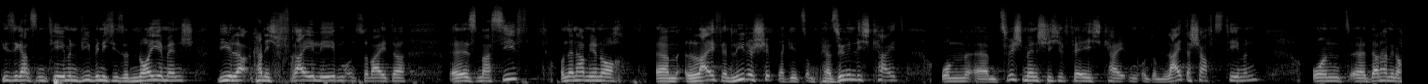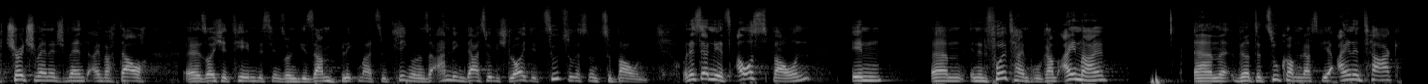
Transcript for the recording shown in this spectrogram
Diese ganzen Themen, wie bin ich dieser neue Mensch, wie kann ich frei leben und so weiter, äh, ist massiv. Und dann haben wir noch ähm, Life and Leadership, da geht es um Persönlichkeit, um ähm, zwischenmenschliche Fähigkeiten und um Leiterschaftsthemen. Und äh, dann haben wir noch Church Management, einfach da auch äh, solche Themen ein bisschen so einen Gesamtblick mal zu kriegen. Und unser Anliegen da ist wirklich, Leute zuzurüsten und zu bauen. Und das werden wir jetzt ausbauen in, ähm, in ein Fulltime-Programm. Einmal ähm, wird dazu kommen, dass wir einen Tag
